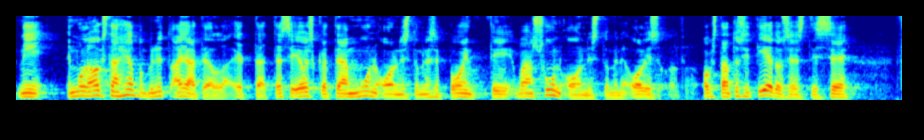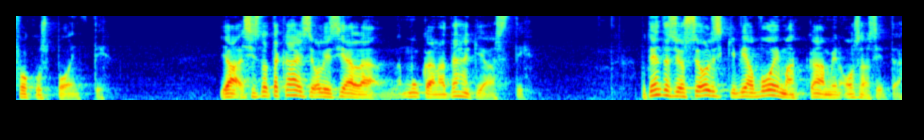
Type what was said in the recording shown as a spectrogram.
niin, niin mulle on oikeastaan helpompi nyt ajatella, että tässä ei olisikaan tämä mun onnistuminen se pointti, vaan sun onnistuminen olisi oikeastaan tosi tietoisesti se fokuspointti. Ja siis totta kai se oli siellä mukana tähänkin asti. Mutta entäs jos se olisikin vielä voimakkaammin osa sitä,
